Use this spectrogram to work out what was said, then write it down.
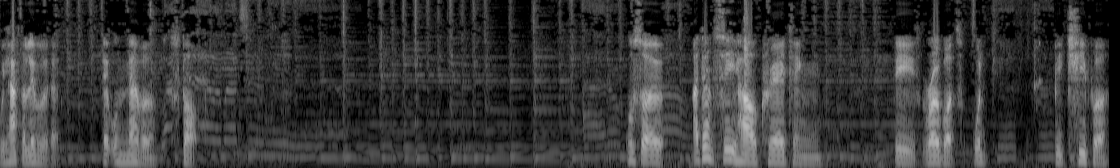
We have to live with it. It will never stop. Also, I don't see how creating these robots would be cheaper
